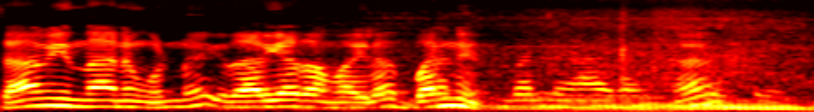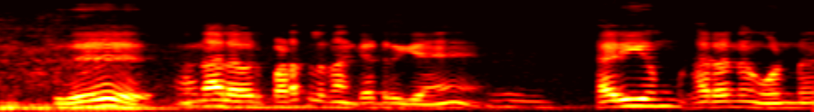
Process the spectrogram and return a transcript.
சாமியும் நானும் ஒண்ணு இது அறியாத வாயில பன்னு? இது முன்னால ஒரு படத்துல நான் கேட்டிருக்கேன். ஹரியும் ஹரனும் ஒண்ணு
